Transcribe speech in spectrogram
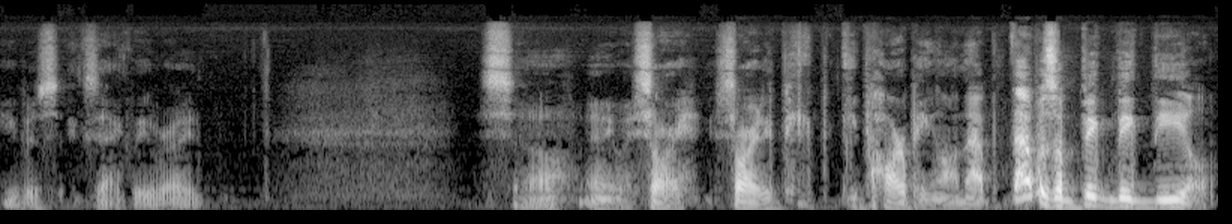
He was exactly right. So anyway, sorry, sorry to keep, harping on that. But that was a big, big deal.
